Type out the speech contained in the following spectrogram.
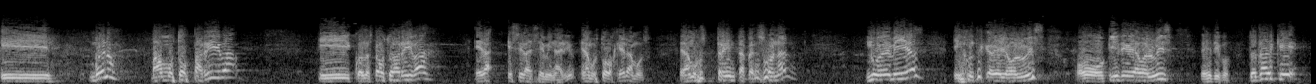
Y bueno, vamos todos para arriba. Y cuando estamos todos arriba, era, ese era el seminario. Éramos todos que éramos. Éramos 30 personas, nueve mías, y 11 que había Luis, o 15 que había Luis, ese tipo. Total que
